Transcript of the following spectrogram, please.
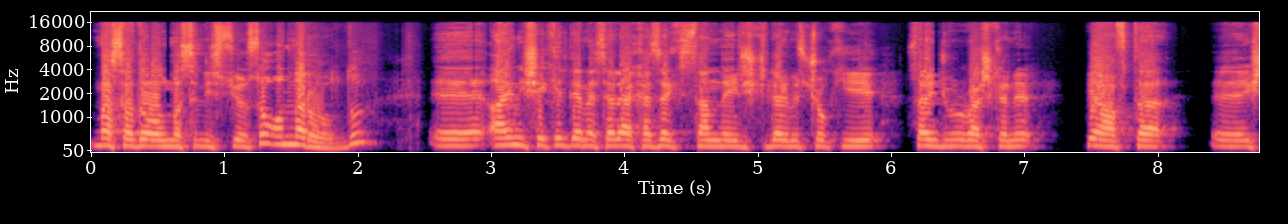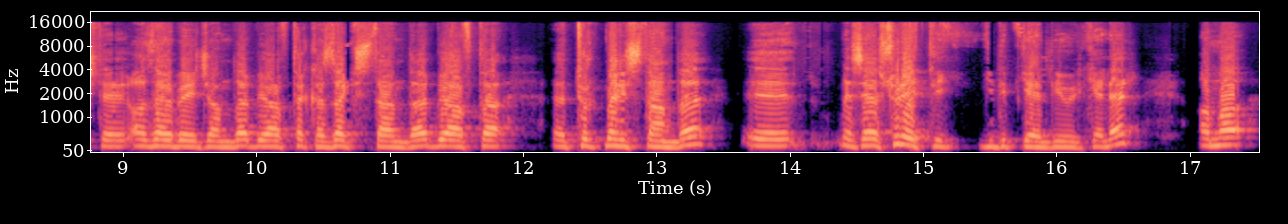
masada olmasını istiyorsa onlar oldu. E, aynı şekilde mesela Kazakistan'la ilişkilerimiz çok iyi. Sayın Cumhurbaşkanı bir hafta e, işte Azerbaycan'da, bir hafta Kazakistan'da, bir hafta e, Türkmenistan'da e, mesela sürekli gidip geldiği ülkeler. Ama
